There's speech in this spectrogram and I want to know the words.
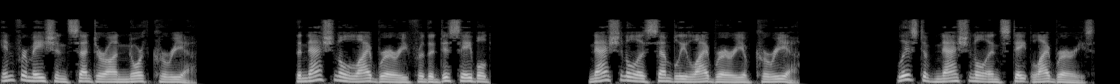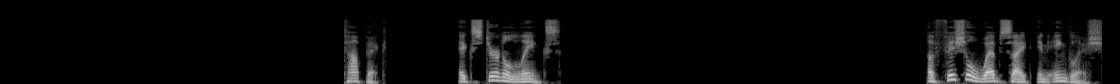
Information Center on North Korea. The National Library for the Disabled. National Assembly Library of Korea. List of national and state libraries. External links. Official website in English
